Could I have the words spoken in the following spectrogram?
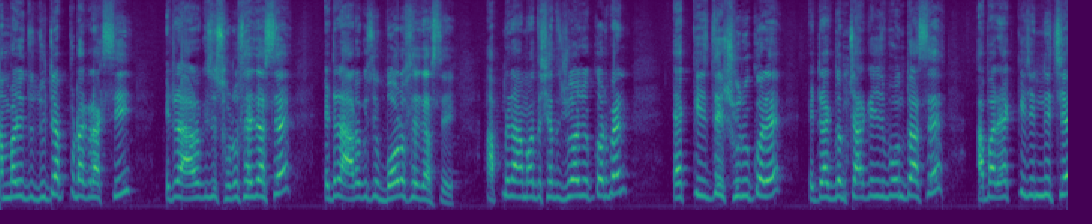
আমরা যদি দুটা প্রোডাক্ট রাখছি, এটার আরও কিছু ছোটো সাইজ আছে, এটার আরও কিছু বড় সাইজ আছে। আপনারা আমাদের সাথে যোগাযোগ করবেন। এক কেজি থেকে শুরু করে এটা একদম চার কেজি পর্যন্ত আছে, আবার এক কেজির নিচে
